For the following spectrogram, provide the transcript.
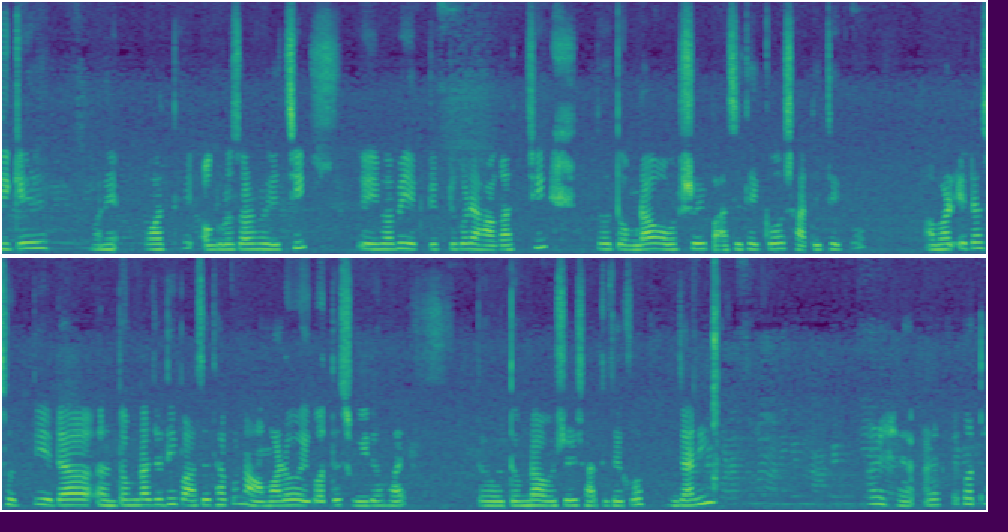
দিকে মানে পথে অগ্রসর হয়েছি। তো এইভাবেই একটু একটু করে আগাচ্ছি। তো তোমরাও অবশ্যই পাশে থেকো, সাথে থেকো। আমার এটা সত্যি এটা, তোমরা যদি পাশে থাকো না, আমারও এগোতে সুবিধা হয়। তো তোমরা অবশ্যই সাথে থেকো। জানি? আর হ্যাঁ আর একটা কথা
